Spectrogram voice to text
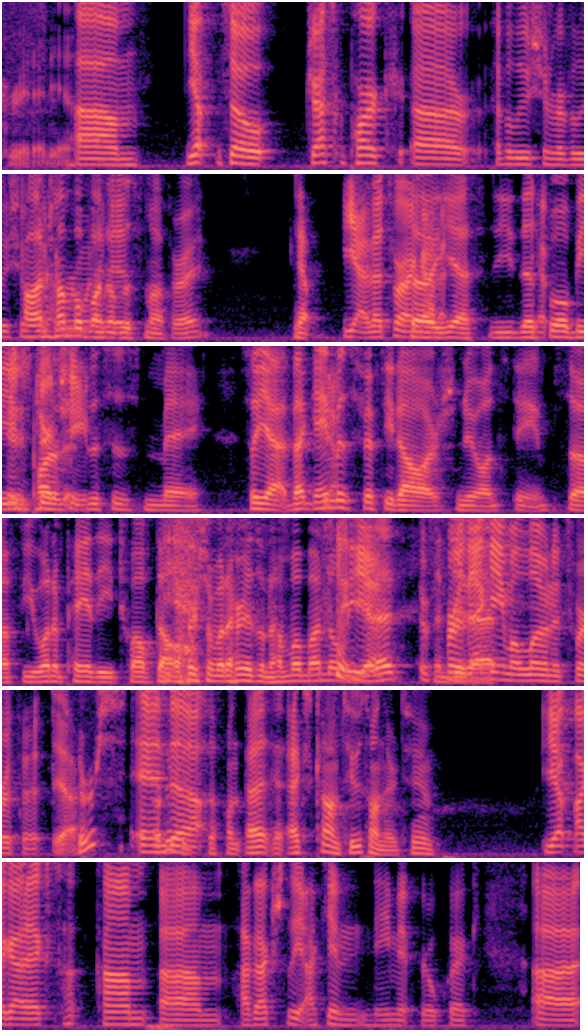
Great idea. Um. Yep. So Jurassic Park, uh, Evolution, Revolution On whichever Humble Bundle is. this month, right? Yep. Yeah, that's where I So got it. yes, the, this Yep. will be It's part of the, this is May. So yeah, that game Yeah. is fifty dollars new on Steam. So if you want to pay the twelve dollars or whatever it is on Humble Bundle to yeah. get it, For do that, game alone, it's worth it. yeah. There's And, uh, stuff on uh, XCOM 2's on there too. Yep, I got XCOM. Um, I've actually I can name it real quick. Uh,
